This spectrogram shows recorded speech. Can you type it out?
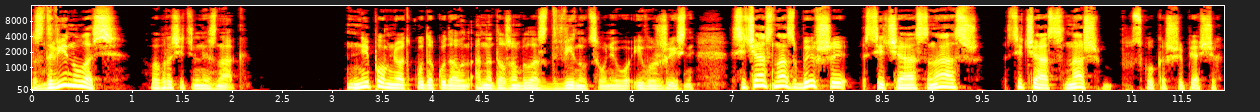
сдвинулась? Вопросительный знак. Не помню, откуда, куда он, она должна была сдвинуться у него, его жизнь. Сейчас нас бывший, сейчас наш сейчас наш... Сколько шипящих.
